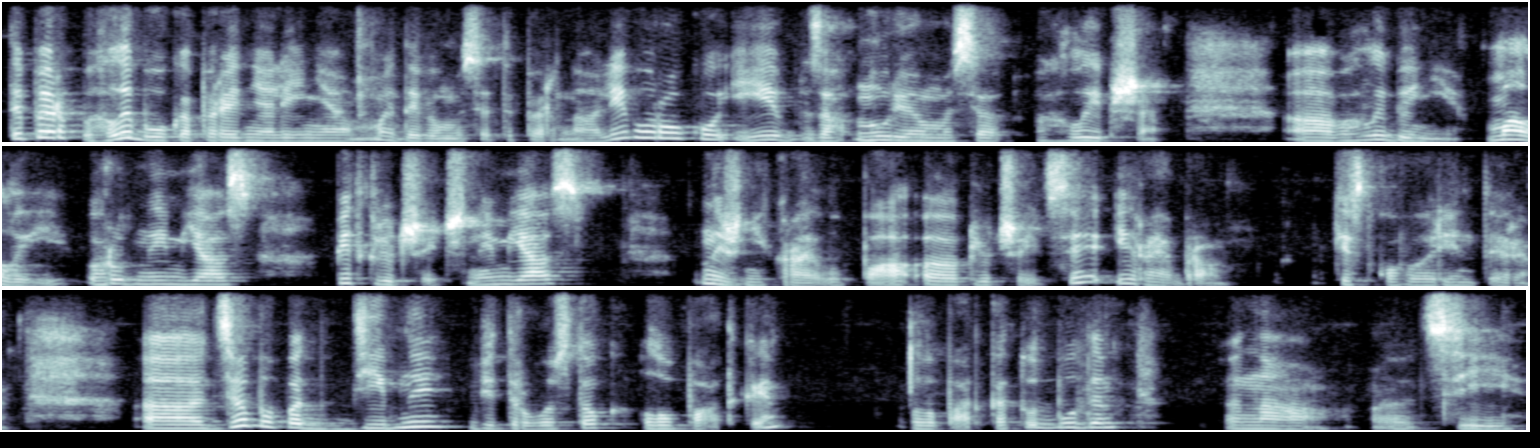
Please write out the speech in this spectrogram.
Тепер глибока передня лінія. Ми дивимося тепер на ліву руку і занурюємося глибше. В глибині малий грудний м'яз, підключичний м'яз, нижній край лупа, е, ключиці і ребра, кісткові орієнтири. Е, Дзьобоподібний відросток лопатки. Лопатка тут буде на е, цій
